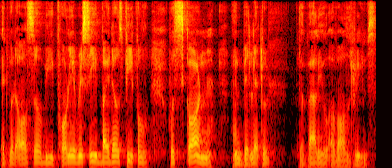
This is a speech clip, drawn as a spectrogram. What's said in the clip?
It would also be poorly received by those people who scorn and belittle the value of all dreams.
